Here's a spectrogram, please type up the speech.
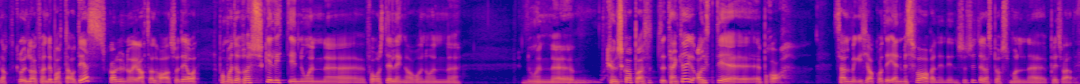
lagt grunnlag for en debatt her. Og det skal du nå i hvert fall ha. altså Det å på en måte røske litt i noen eh, forestillinger og noen, eh, noen eh, kunnskaper, så tenker jeg alltid er bra. Selv om jeg ikke akkurat er enig med svarene dine, så syns jeg at spørsmålene er prisverdige.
